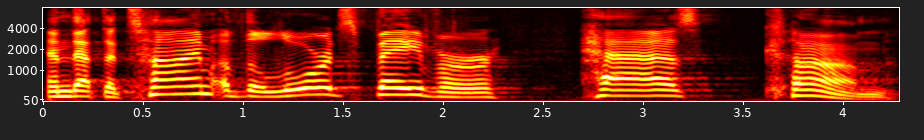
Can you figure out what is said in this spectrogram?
and that the time of the Lord's favor has come.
